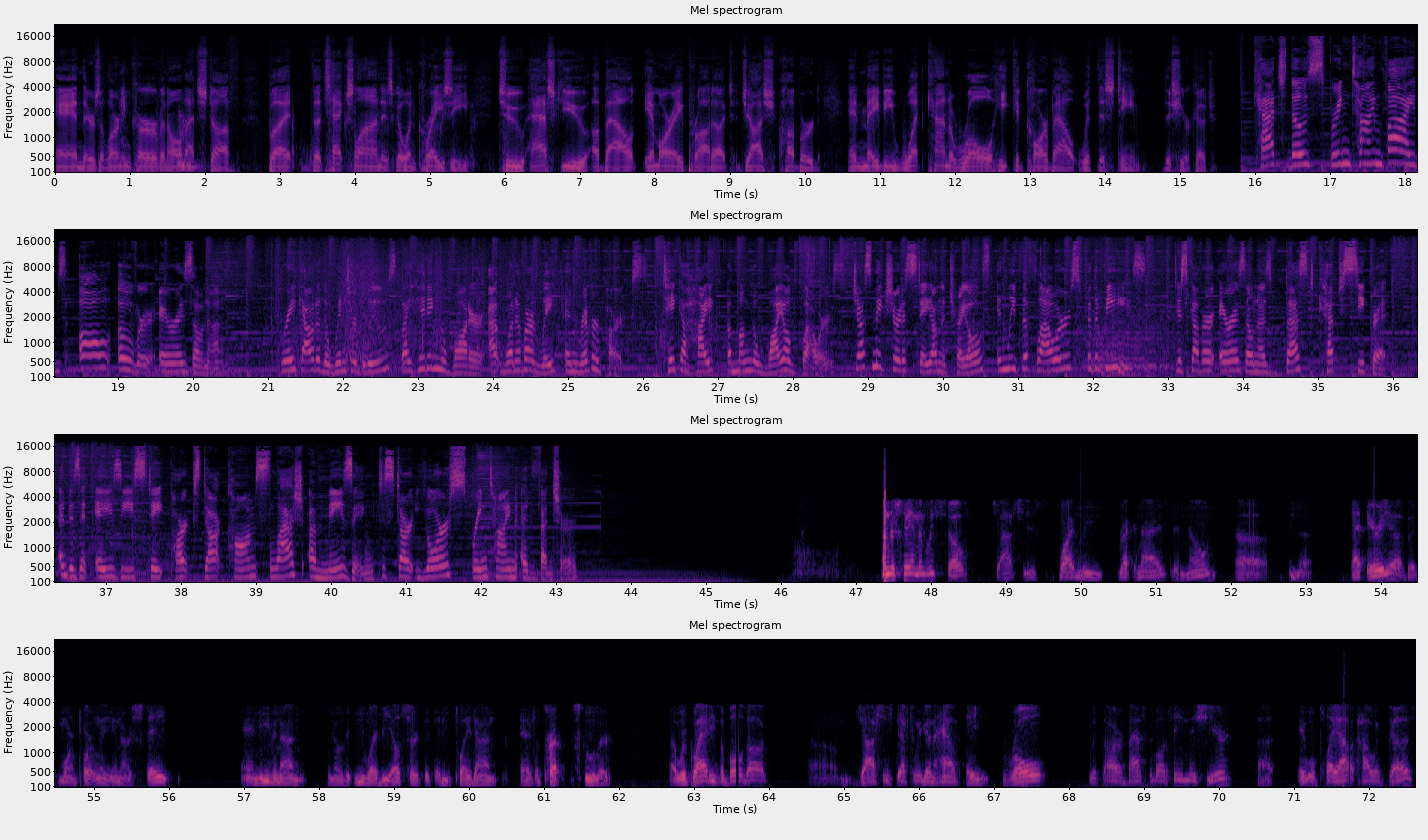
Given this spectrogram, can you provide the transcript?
and there's a learning curve and all that stuff. but the text line is going crazy to ask you about MRA product, Josh Hubbard, and maybe what kind of role he could carve out with this team this year, Coach. Catch those springtime vibes all over Arizona. Break out of the winter blues by hitting the water at one of our lake and river parks. Take a hike among the wildflowers. Just make sure to stay on the trails and leave the flowers for the bees. Discover Arizona's best kept secret and visit azstateparks.com slash amazing to start your springtime adventure. Understandably so. Josh is widely recognized and known uh, in the, that area, but more importantly in our state, and even on you know the EYBL circuit that he played on as a prep schooler. Uh, we're glad he's a bulldog. Um, Josh is definitely going to have a role with our basketball team this year. Uh, it will play out how it does.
